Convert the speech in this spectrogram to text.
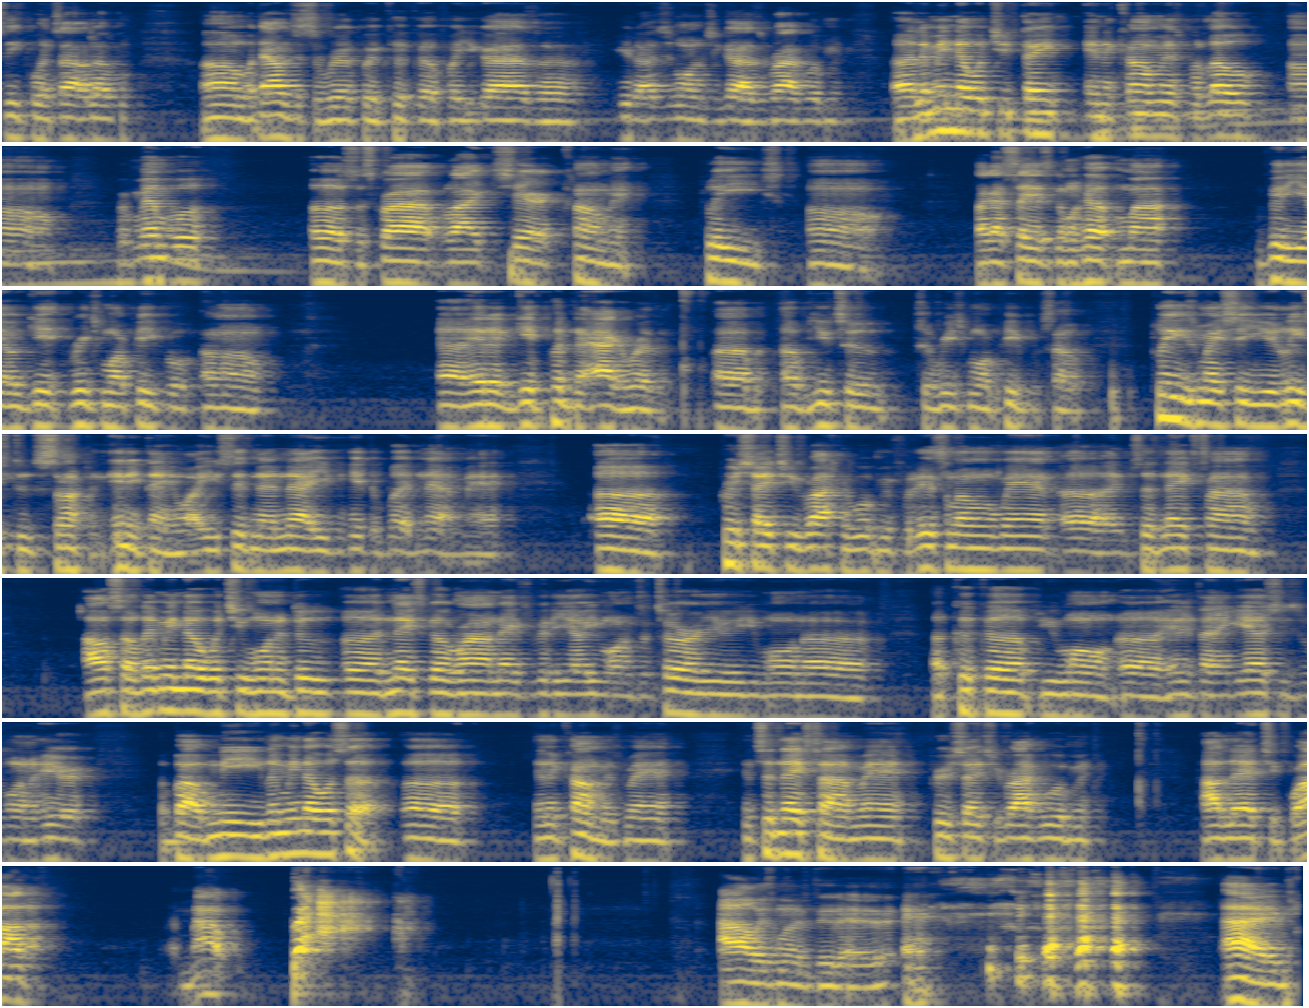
Sequence out of them. Um, but that was just a real quick cook up for you guys. Uh, you know, I just wanted you guys to rock with me. Uh, let me know what you think in the comments below. Um, remember, uh, subscribe, like, share, comment, please. Um, like I say, it's gonna help my video get reach more people. Um, uh, it'll get put in the algorithm of, of YouTube to reach more people. So please make sure you at least do something, anything while you're sitting there now. You can hit the button now, man. Uh, appreciate you rocking with me for this long, man. Uh, until next time. Also, let me know what you want to do uh, next go around, next video. You want a tutorial? You want uh, a cook up? You want uh, anything else? You just want to hear about me? Let me know what's up uh, in the comments, man. Until next time, man. Appreciate you rocking with me. Holla at you, Guala. I'm out. Bah! I always want to do that. All right.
